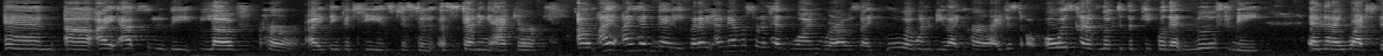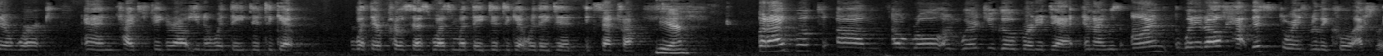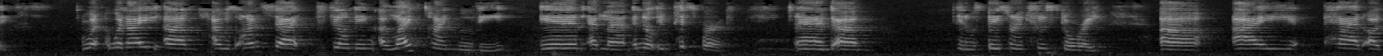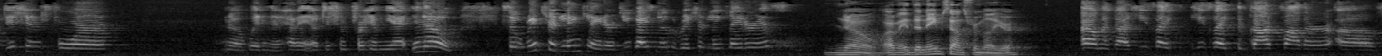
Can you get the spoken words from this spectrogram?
And uh, I absolutely love her. I think that she's just a, a stunning actor. Um, I, I had many, but I, I never sort of had one where I was like, ooh, I want to be like her. I just always kind of looked at the people that moved me, and then I watched their work and tried to figure out, you know, what they did to get, what their process was and what they did to get where they did, etc. yeah, But I booked um, a role on Where'd You Go, Bernadette, and I was on when it all. Ha- this story is really cool, actually. When, when I um, I was on set filming a Lifetime movie in Atlanta, no, in Pittsburgh, and um, and it was based on a true story. Uh, I had auditioned for. No, wait a minute. Have I auditioned for him yet? No. So Richard Linklater. Do you guys know who Richard Linklater is? No. I mean, the name sounds familiar. Oh my God, he's like he's like the godfather of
